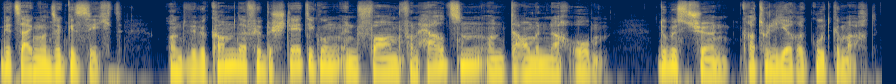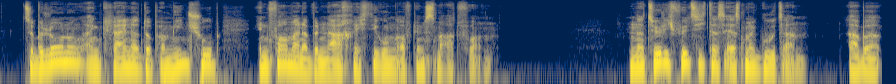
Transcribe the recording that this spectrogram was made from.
wir zeigen unser Gesicht – und wir bekommen dafür Bestätigung in Form von Herzen und Daumen nach oben. Du bist schön, gratuliere, gut gemacht. Zur Belohnung ein kleiner Dopaminschub in Form einer Benachrichtigung auf dem Smartphone. Natürlich fühlt sich das erstmal gut an, aber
